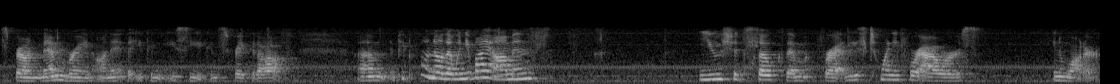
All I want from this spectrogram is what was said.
this brown membrane on it that you can, you see you can scrape it off. Um, people don't know that when you buy almonds, you should soak them for at least 24 hours in water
